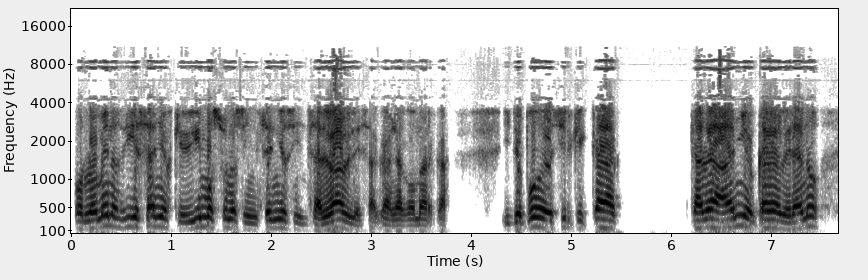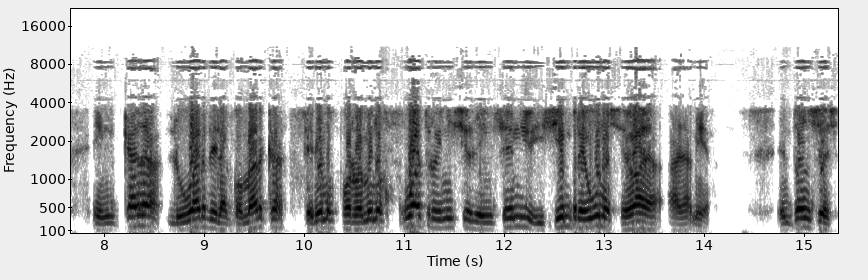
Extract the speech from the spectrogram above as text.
por lo menos 10 años que vivimos unos incendios insalvables acá en la comarca. Y te puedo decir que cada, cada año, cada verano, en cada lugar de la comarca tenemos por lo menos cuatro inicios de incendio y siempre uno se va a, a la mierda. Entonces,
